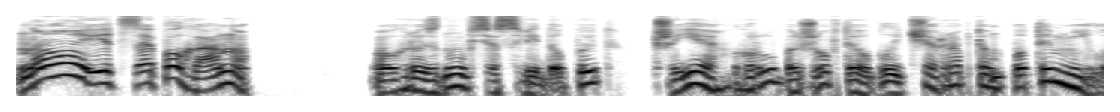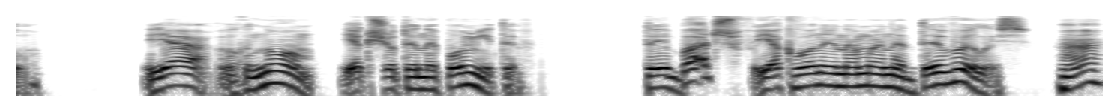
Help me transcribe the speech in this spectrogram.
Ну, і це погано. Огризнувся слідопит, чиє грубе жовте обличчя раптом потемніло. Я гном, якщо ти не помітив. Ти бачив, як вони на мене дивились, га?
